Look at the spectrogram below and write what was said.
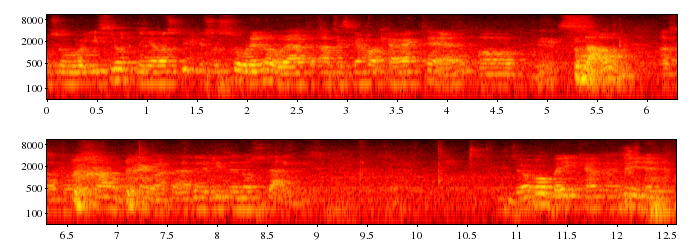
Och så i slutningen av stycket så står det nog att, att det ska ha karaktären av sound. Alltså att man sound på att det är lite nostalgiskt. Så jag hoppas det kan bli det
